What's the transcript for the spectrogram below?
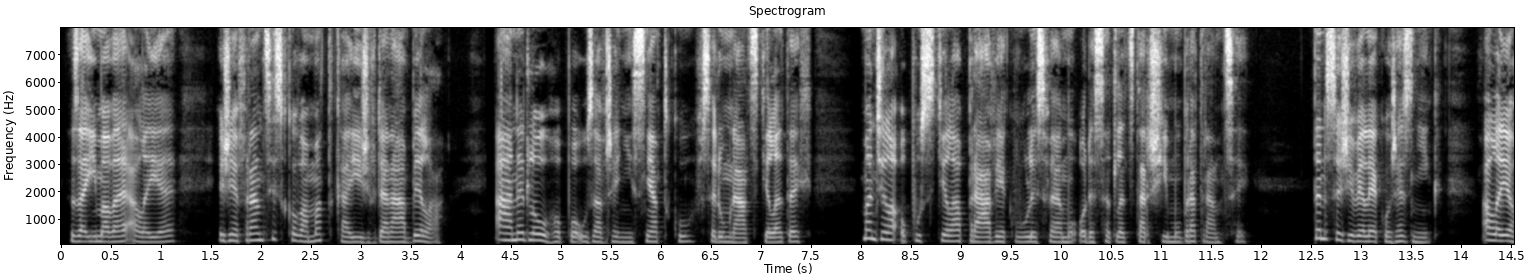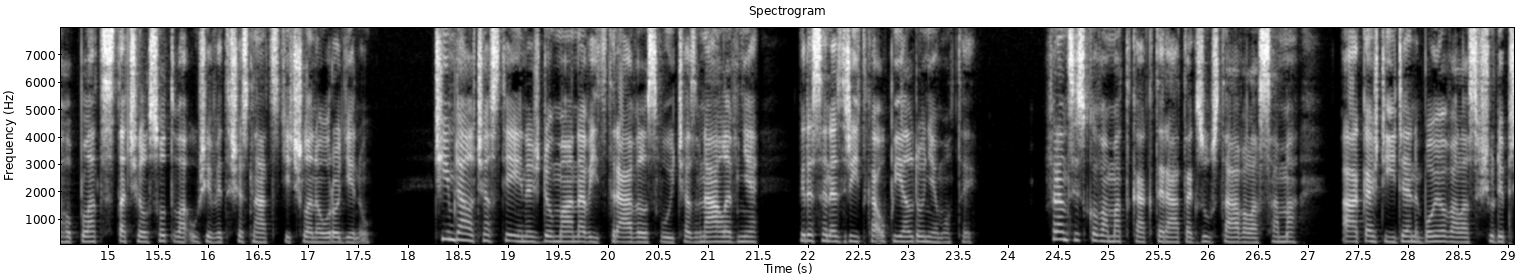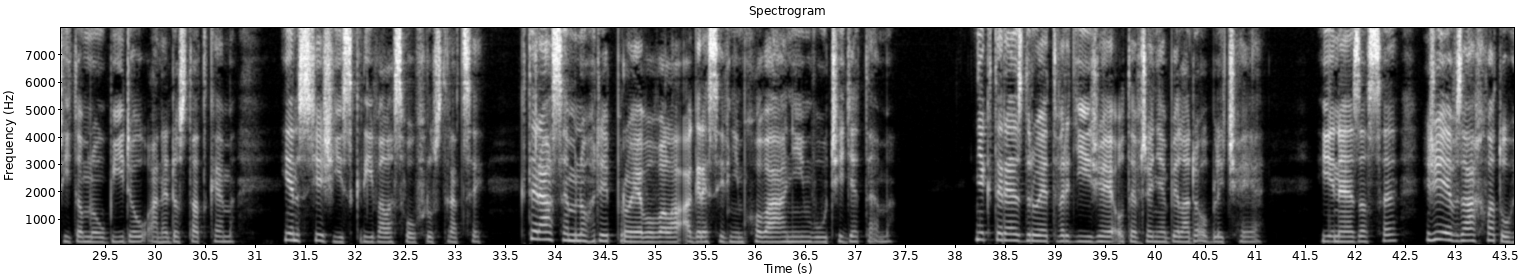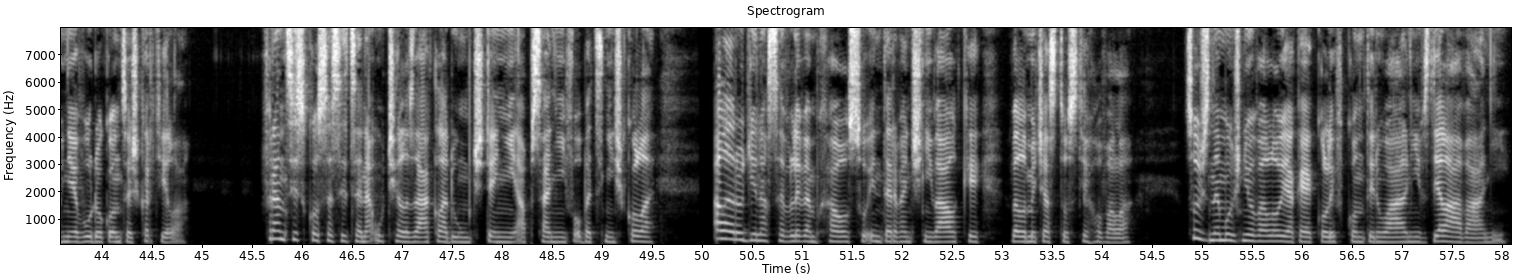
Zajímavé ale je, že Franciskova matka již vdaná byla a nedlouho po uzavření sňatku v 17 letech manžela opustila právě kvůli svému o deset let staršímu bratranci. Ten se živil jako řezník, ale jeho plat stačil sotva uživit 16 členou rodinu. Čím dál častěji než doma navíc trávil svůj čas v nálevně, kde se nezřídka opíjel do němoty. Franciskova matka, která tak zůstávala sama a každý den bojovala s všudy přítomnou bídou a nedostatkem, jen stěží skrývala svou frustraci, která se mnohdy projevovala agresivním chováním vůči dětem. Některé zdroje tvrdí, že je otevřeně byla do obličeje, jiné zase, že je v záchvatu hněvu dokonce škrtila. Francisko se sice naučil základům čtení a psaní v obecní škole, ale rodina se vlivem chaosu intervenční války velmi často stěhovala, což znemožňovalo jakékoliv kontinuální vzdělávání.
